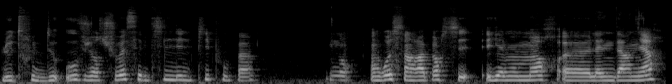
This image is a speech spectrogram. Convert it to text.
le truc de ouf. Genre, tu vois, c'est le petit Lil Peep ou pas Non. en gros, c'est un rappeur qui est également mort euh, l'année dernière.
